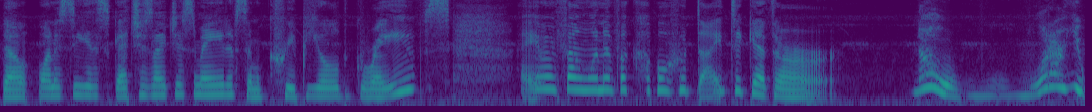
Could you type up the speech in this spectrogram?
don't want to see the sketches I just made of some creepy old graves? I even found one of a couple who died together. No, what are you,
